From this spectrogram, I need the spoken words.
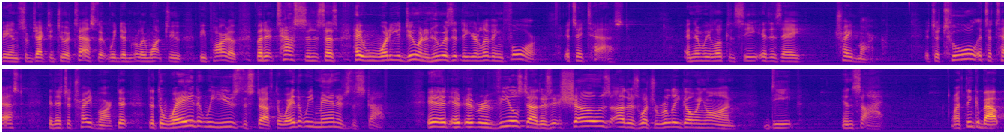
being subjected to a test that we didn't really want to be part of. But it tests and it says, hey, what are you doing and who is it that you're living for? It's a test. And then we look and see it is a trademark. It's a tool, it's a test, and it's a trademark that, that the way that we use the stuff, the way that we manage the stuff, it, it, it reveals to others, it shows others what's really going on deep inside. When I think about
